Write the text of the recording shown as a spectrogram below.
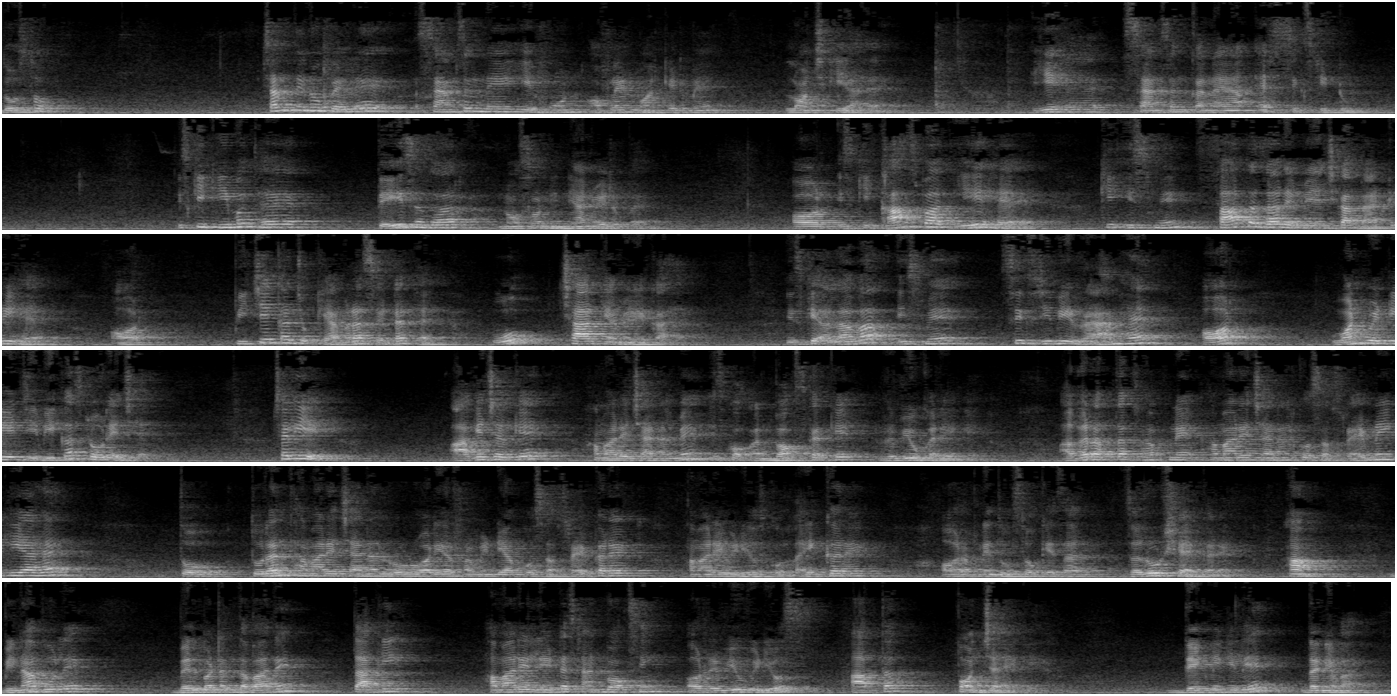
दोस्तों, चंद दिनों पहले सैमसंग ने ये फ़ोन ऑफलाइन मार्केट में लॉन्च किया है। ये है सैमसंग का नया F62 इसकी कीमत है तेईस हज़ार नौ सौ निन्यानवे रुपए। और इसकी खास बात यह है कि इसमें सात हज़ार एम का बैटरी है और पीछे का जो कैमरा सेटअप है, वो चार कैमरे का है। इसके अलावा इसमें सिक्स जीबी रैम है और वन ट्वेंटी एट जीबी का स्टोरेज है। चलिए, आगे चल के हमारे चैनल में इसको अनबॉक्स करके रिव्यू करेंगे। अगर अब तक आपने हमारे चैनल को सब्सक्राइब नहीं किया है तो तुरंत हमारे channel road warrior from India को सब्सक्राइब करें, हमारे वीडियोस को लाइक करें और अपने दोस्तों के साथ ज़रूर शेयर करें। हाँ बिना बोले बेल बटन दबा दें ताकि हमारे लेटेस्ट अनबॉक्सिंग और रिव्यू वीडियोस आप तक पहुँच जाएँगे। देखने के लिए धन्यवाद।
